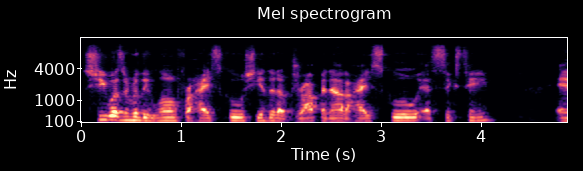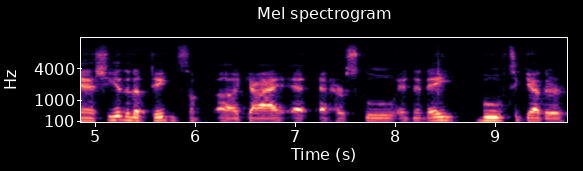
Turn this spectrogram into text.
she wasn't really long for high school. She ended up dropping out of high school at 16, and she ended up dating some uh, guy at, at her school, and then they moved together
